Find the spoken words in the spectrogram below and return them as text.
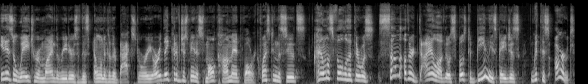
It is a way to remind the readers of this element of their backstory, or they could have just made a small comment while requesting the suits. I almost feel that there was some other dialogue that was supposed to be in these pages with this art.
